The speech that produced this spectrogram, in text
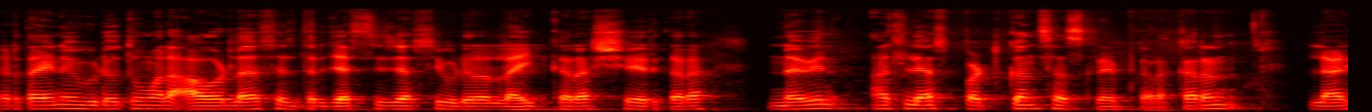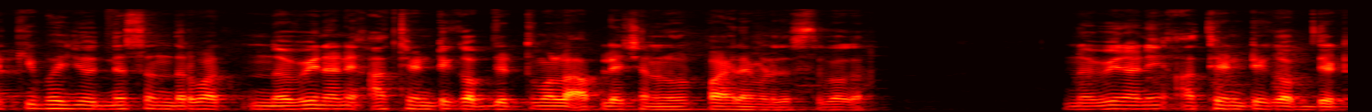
तर ताईने व्हिडिओ तुम्हाला आवडला असेल तर जास्तीत जास्त व्हिडिओला लाईक करा शेअर करा. नवीन असल्यास पटकन सबस्क्राईब करा. कारण लाडकी बहीण योजनेसंदर्भात नवीन आणि ऑथेंटिक अपडेट तुम्हाला आपल्या चॅनलवर पाहायला मिळत असते बघा. नवीन आणि ऑथेंटिक अपडेट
